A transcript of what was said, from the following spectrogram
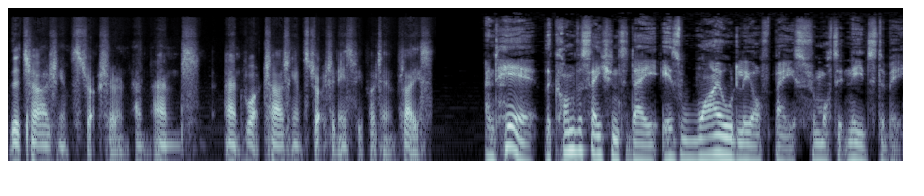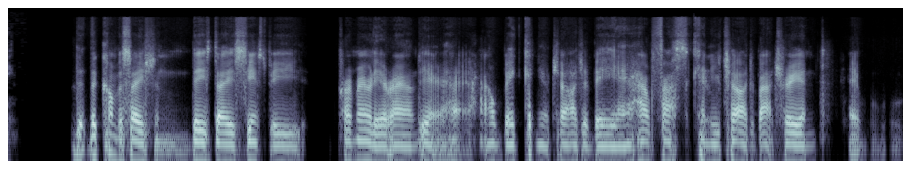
the charging infrastructure and, and and what charging infrastructure needs to be put in place. And here, the conversation today is wildly off base from what it needs to be. The, the conversation these days seems to be primarily around you know, how big can your charger be, how fast can you charge a battery, and you know,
